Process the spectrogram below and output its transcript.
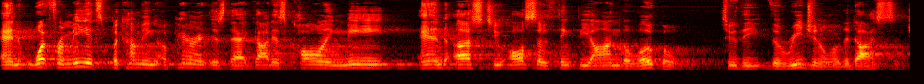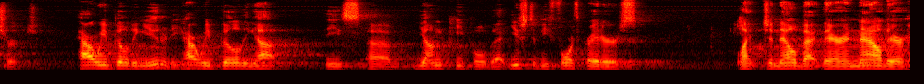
and what for me it's becoming apparent is that God is calling me and us to also think beyond the local to the, the regional or the diocesan church. How are we building unity? How are we building up these um, young people that used to be fourth graders like Janelle back there, and now they're,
